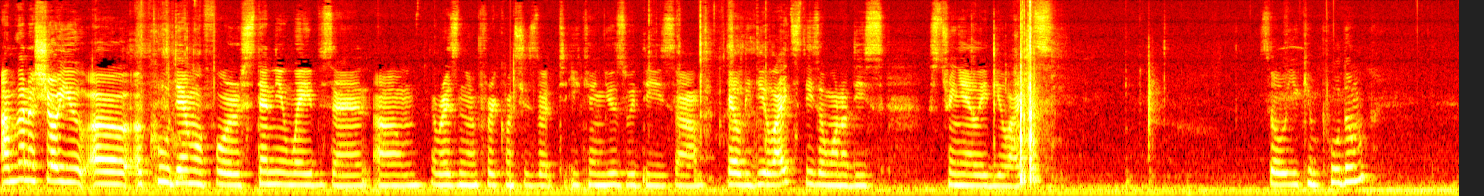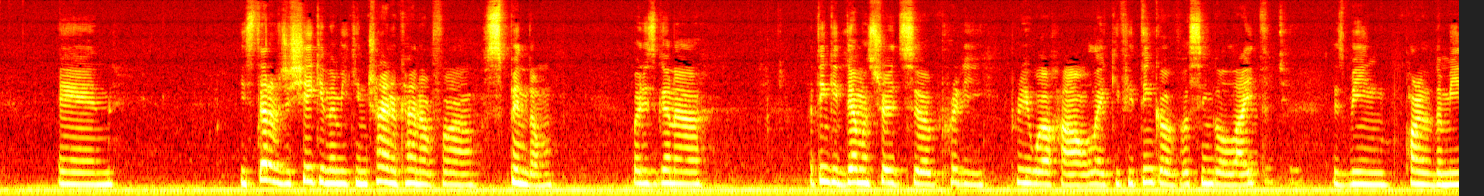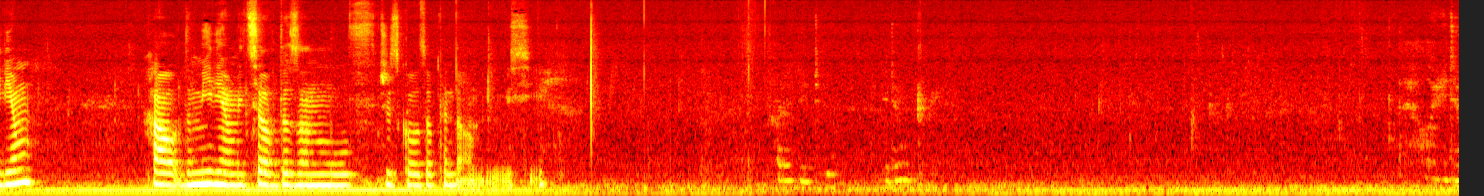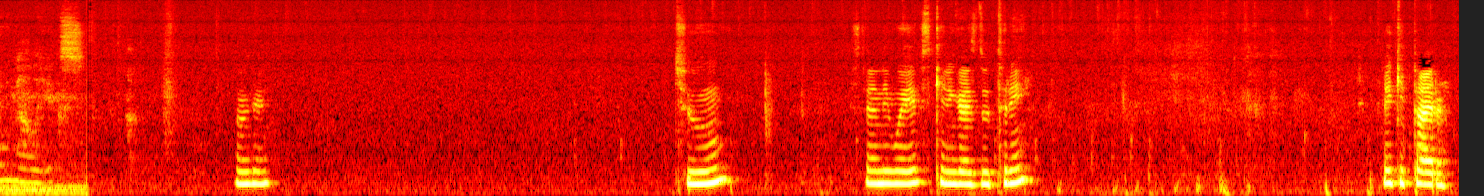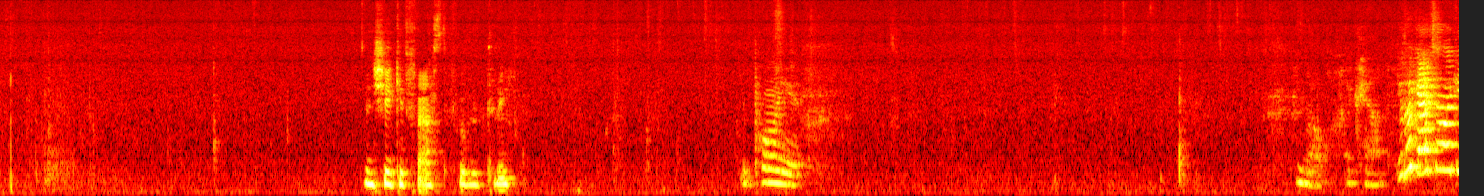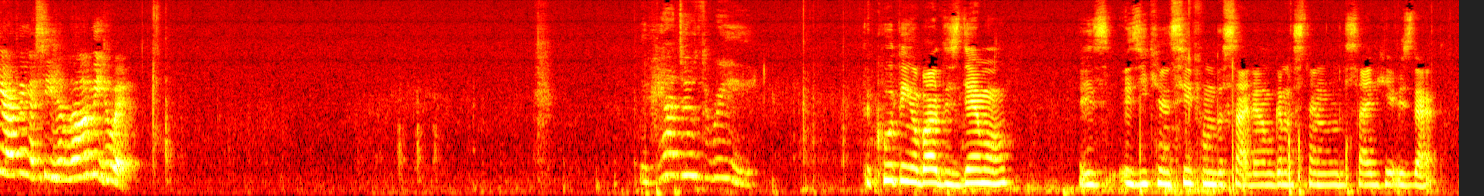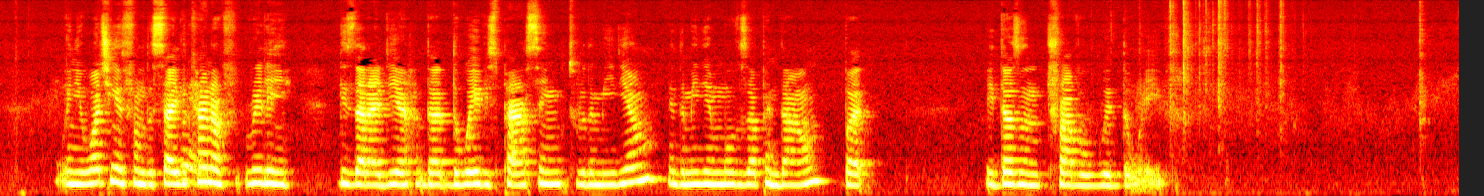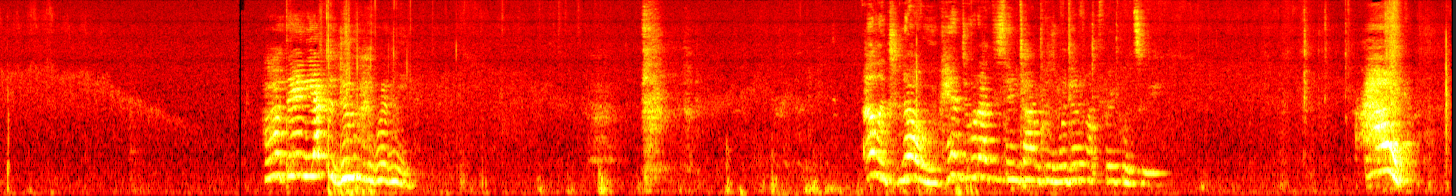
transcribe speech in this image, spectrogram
I'm gonna show you a, a, cool demo for standing waves and um, resonant frequencies that you can use with these um, LED lights. These are one of these string LED lights. So you can pull them and instead of just shaking them you can try to kind of uh, spin them but it's gonna I think it demonstrates uh, pretty pretty well how like if you think of a single light as being part of the medium how the medium itself doesn't move just goes up and down let me see How did you do it? What the hell are you doing, Alex? Okay. Two standing waves. Can you guys do three? Make it tighter. And shake it fast for the three. You're pulling it. No, I can't. You look acting like you're having a seizure. Let me do it. You can't do three. The cool thing about this demo is, as you can see from the side, and I'm gonna stand on the side here, is that when you're watching it from the side, it kind of really gives that idea that the wave is passing through the medium, and the medium moves up and down, but it doesn't travel with the wave. Ah, oh, Dan, you have to do it with me. Alex, no, you can't do it at the same time because we're different frequency.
